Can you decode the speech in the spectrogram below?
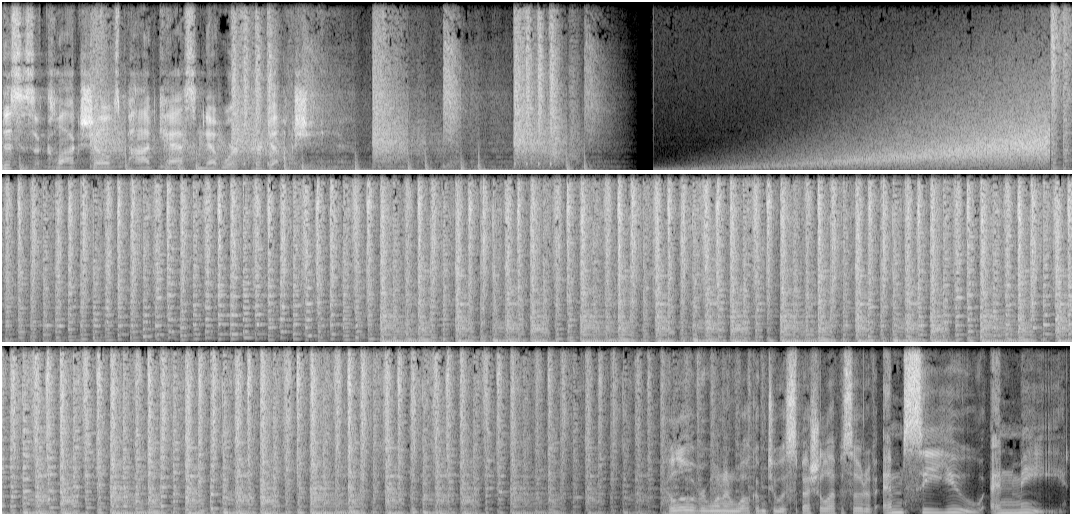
This is a Clock Shelves Podcast Network production. A special episode of MCU and Me.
